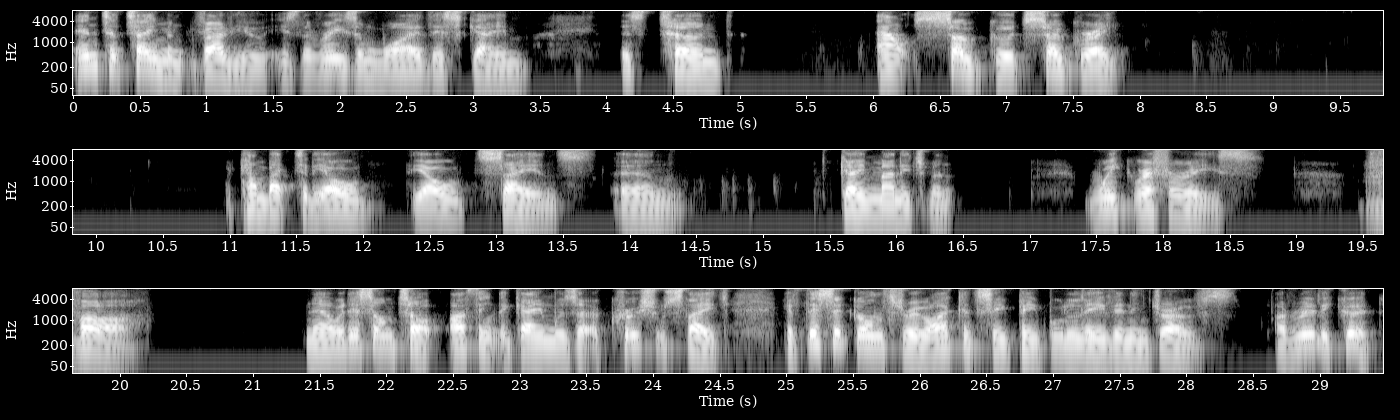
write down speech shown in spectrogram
entertainment value is the reason why this game has turned out so good, so great. I come back to the old the old sayings, um, game management, weak referees, VAR, now, with this on top, I think the game was at a crucial stage. If this had gone through, I could see people leaving in droves. I really could.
